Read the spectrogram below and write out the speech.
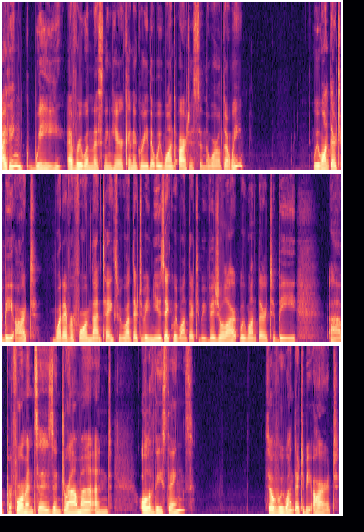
I think we, everyone listening here, can agree that we want artists in the world, don't we? We want there to be art, whatever form that takes. We want there to be music. We want there to be visual art. We want there to be uh, performances and drama and all of these things. So, if we want there to be art,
